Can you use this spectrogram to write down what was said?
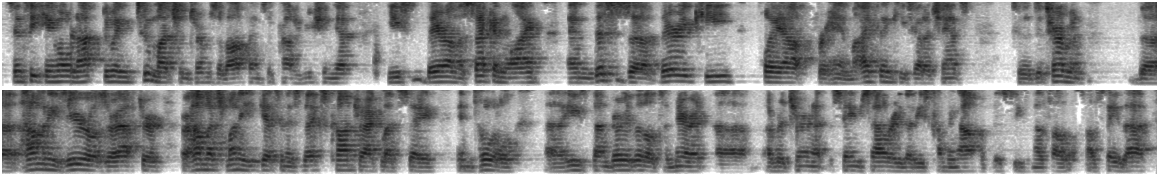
since he came over, not doing too much in terms of offensive contribution yet. He's there on the second line, and this is a very key playoff for him. I think he's got a chance to determine the how many zeros are after or how much money he gets in his next contract. Let's say in total, uh, he's done very little to merit uh, a return at the same salary that he's coming off of this season. I'll say that.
